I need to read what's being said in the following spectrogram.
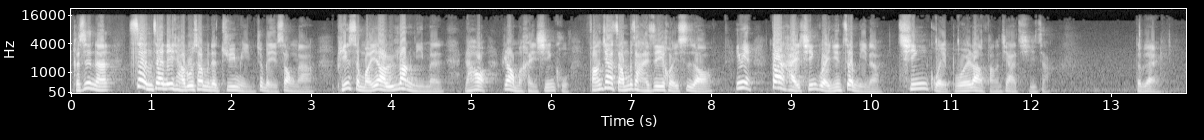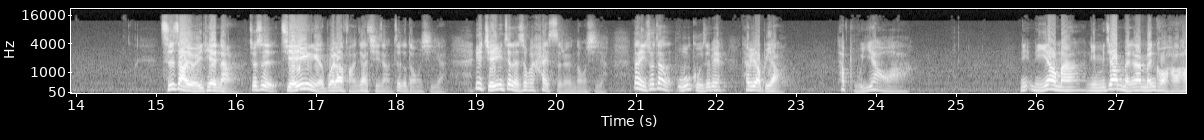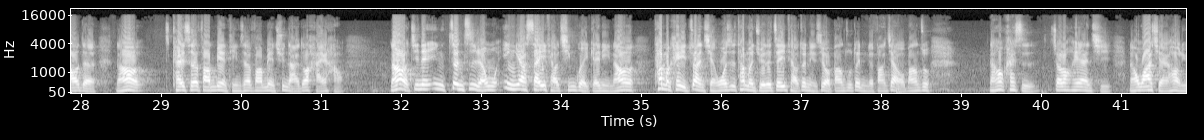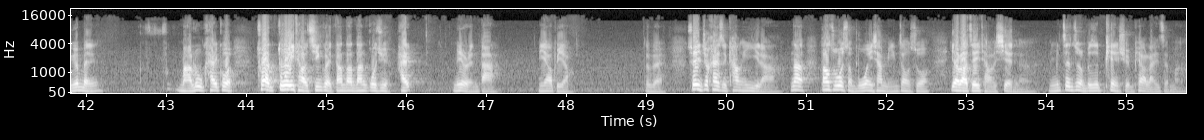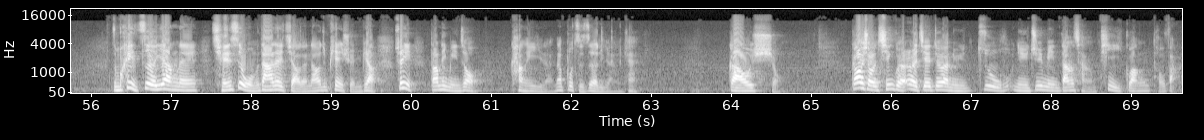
可是呢，正在那条路上面的居民就北送啦，凭什么要让你们，然后让我们很辛苦？房价涨不涨还是一回事哦，因为淡海轻轨已经证明了，轻轨不会让房价起涨，对不对？迟早有一天呐、就是捷运也不会让房价起涨这个东西啊，因为捷运真的是会害死人的东西啊。那你说这样五股这边他们要不要？他不要啊。你你要吗？你们家门啊门口好好的，然后开车方便，停车方便，去哪都还好。然后今天硬政治人物硬要塞一条轻轨给你，然后他们可以赚钱，或是他们觉得这一条对你是有帮助，对你的房价有帮助，然后开始交通黑暗期，然后挖起来后，你原本。马路开阔，突然多一条轻轨，当当当过去，还没有人搭，你要不要？对不对？所以就开始抗议啦。那当初为什么不问一下民众说要不要这一条线呢？你们政治人不是骗选票来着吗？怎么可以这样呢？钱是我们大家在缴的，然后就骗选票，所以当地民众抗议了。那不止这里啊，你看高雄，高雄轻轨二阶都要女住女居民当场剃光头发。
